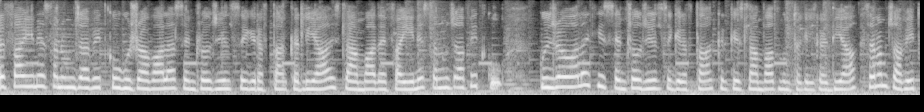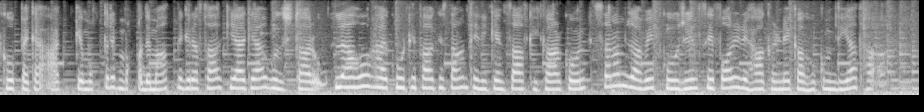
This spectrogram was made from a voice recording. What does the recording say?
एफ़ आई ए ने सनम जावेद को गुजरावाला सेंट्रल जेल से गिरफ़्तार कर लिया। इस्लामाबाद एफ़ आई ए ने सनम जावेद को गुजरावाला की सेंट्रल जेल से गिरफ़्तार करके इस्लामाबाद मुंतकिल कर दिया। सनम जावेद को पैका एक्ट के मुख्तलि मुकदमा में गिरफ़्तार किया गया गुजरारो लाहौर हाईकोर्ट ने पाकिस्तान तहरीक इंसाफ की कारकुन सनम जावेद को जेल ऐसी फौरी रिहा करने का हुक्म दिया था।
